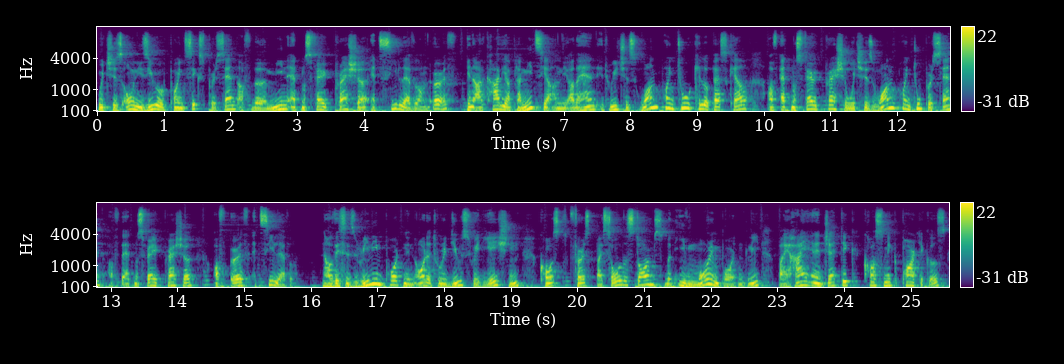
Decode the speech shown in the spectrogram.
which is only 0.6% of the mean atmospheric pressure at sea level on Earth, in Arcadia Planitia on the other hand it reaches 1.2 kilopascal of atmospheric pressure, which is 1.2% of the atmospheric pressure of Earth at sea level. Now this is really important in order to reduce radiation caused first by solar storms, but even more importantly by high energetic cosmic particles,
